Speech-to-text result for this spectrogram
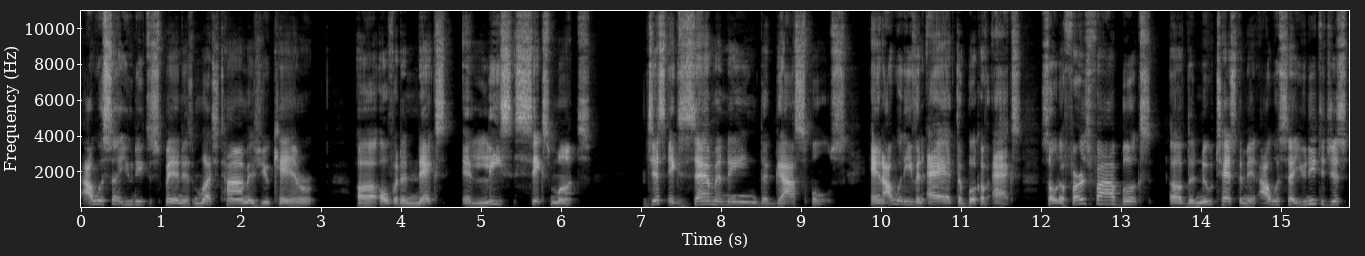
I would say you need to spend as much time as you can uh, over the next at least six months just examining the gospels and i would even add the book of acts so the first five books of the new testament i would say you need to just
